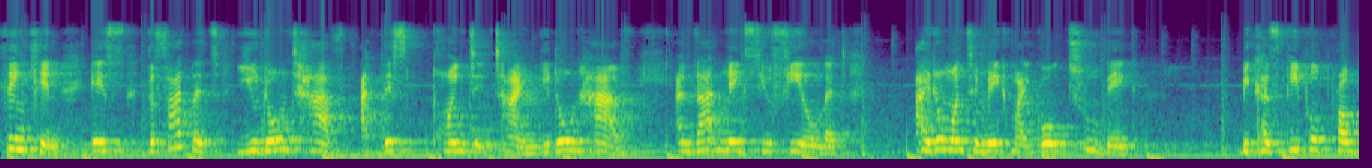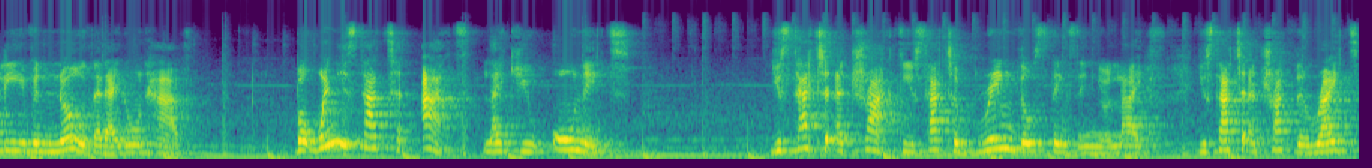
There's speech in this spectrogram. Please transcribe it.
thinking is the fact that you don't have at this point in time you don't have and that makes you feel that i don't want to make my goal too big because people probably even know that i don't have but when you start to act like you own it, you start to attract, you start to bring those things in your life. You start to attract the right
